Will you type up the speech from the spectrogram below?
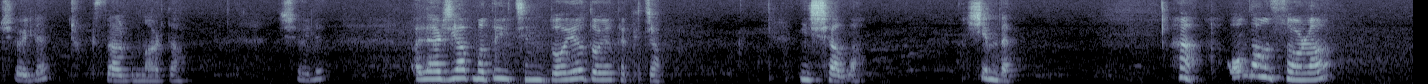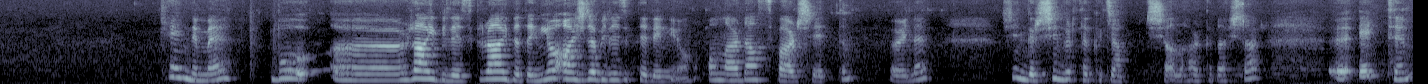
Şöyle çok güzel bunlardan. Şöyle alerji yapmadığı için doya doya takacağım. İnşallah. Şimdi ha ondan sonra kendime bu e, ray bilezik, ray da deniyor, ajda bilezik de deniyor. Onlardan sipariş ettim. Öyle. Şıngır şıngır takacağım inşallah arkadaşlar. E, ettim.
